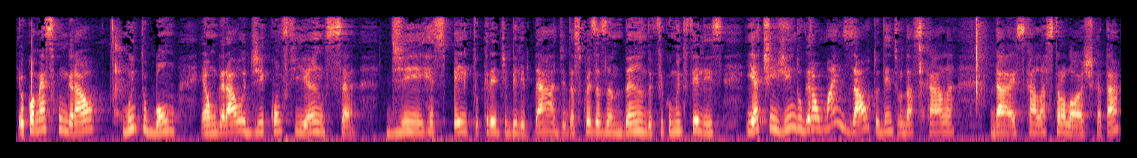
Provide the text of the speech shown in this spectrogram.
Eu começo com um grau muito bom é um grau de confiança, de respeito, credibilidade, das coisas andando, fico muito feliz. E atingindo o grau mais alto dentro da escala da escala astrológica, tá?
